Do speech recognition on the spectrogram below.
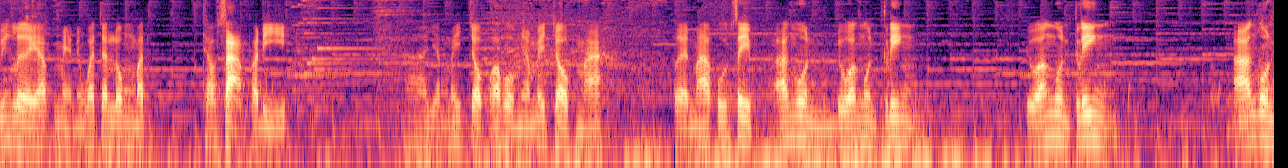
วิ่งเลยครับแหมนึกว่าจะลงมาแถว3พอดีอยังไม่จบครับผมยังไม่จบมา เปิดมาคูณ10องุ่นดูองุ่นกลิ้งดูองุ่นกลิ้งองุ่น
